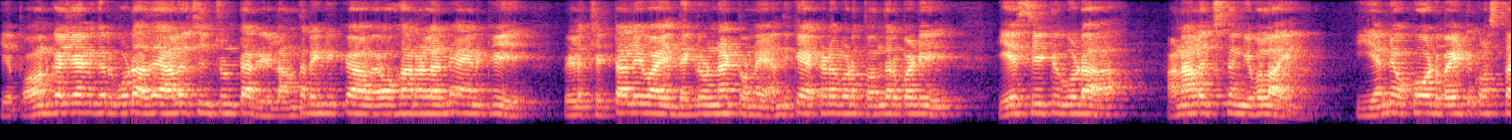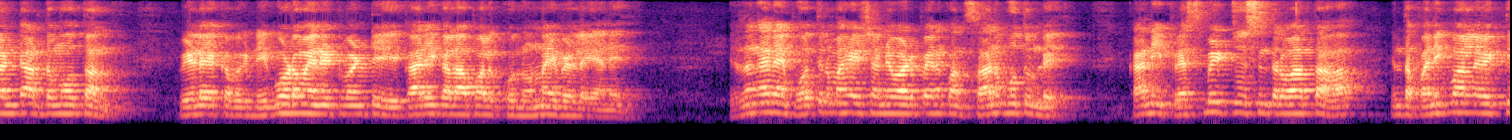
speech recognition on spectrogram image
ఈ పవన్ కళ్యాణ్ గారు కూడా అదే ఆలోచించుంటారు. వీళ్ళ అంతరంగిక వ్యవహారాలన్నీ ఆయనకి వీళ్ళ చిట్టాలు ఇవి ఆయన దగ్గర ఉన్నట్టు ఉన్నాయి. అందుకే ఎక్కడ కూడా తొందరపడి ఏ సీటు కూడా అనాలోచితంగా ఇవ్వాలి ఆయన. ఇవన్నీ ఒక్కొక్కటి బయటకు వస్తాయంటే అర్థమవుతుంది. వీళ్ళ యొక్క నిగూఢమైనటువంటి కార్యకలాపాలు కొన్ని ఉన్నాయి వీళ్ళవి అనేది. నిజంగానే పోతుల మహేష్ అనే వాడిపైన కొంత సానుభూతి ఉండేది. కానీ ఈ ప్రెస్ మీట్ చూసిన తర్వాత ఇంత పనికిమాలిన వ్యక్తి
